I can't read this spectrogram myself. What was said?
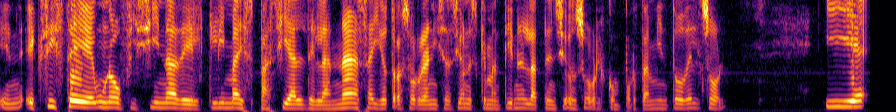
existe una oficina del clima espacial de la NASA y otras organizaciones que mantienen la atención sobre el comportamiento del Sol. Y eh,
